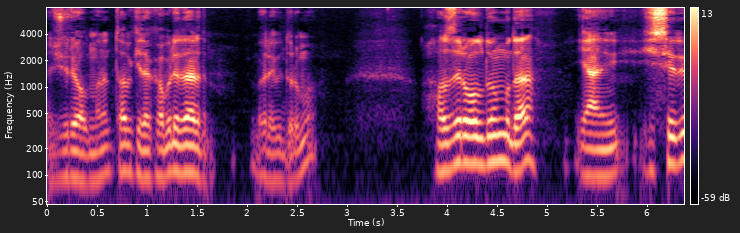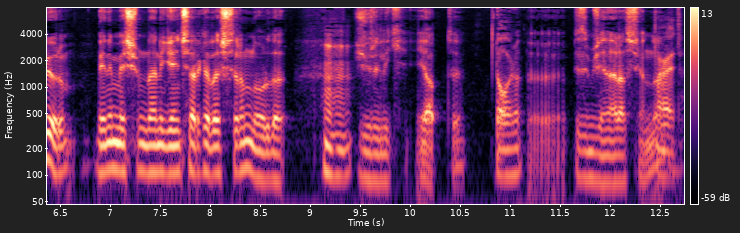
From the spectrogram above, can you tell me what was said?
Jüri olmanın. Tabii ki de kabul ederdim böyle bir durumu. Hazır olduğumu da yani hissediyorum. Benim yaşımda hani genç arkadaşlarım da orada jürilik yaptı. Doğru. e, Bizim jenerasyonda. Evet.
